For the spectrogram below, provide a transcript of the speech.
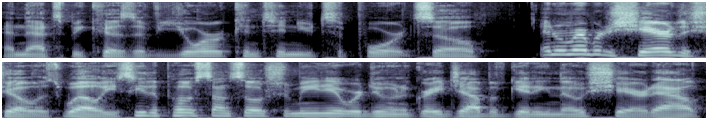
And that's because of your continued support. So, and remember to share the show as well. You see the posts on social media, we're doing a great job of getting those shared out.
